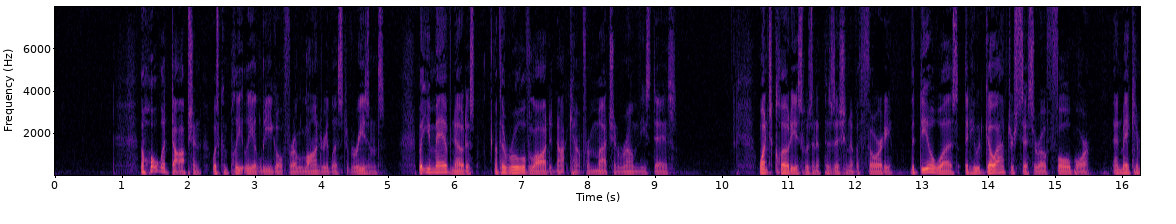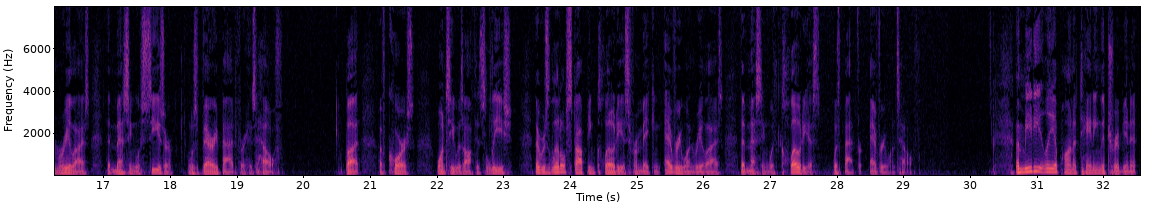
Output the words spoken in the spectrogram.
The whole adoption was completely illegal for a laundry list of reasons, but you may have noticed that the rule of law did not count for much in Rome these days. Once Clodius was in a position of authority, the deal was that he would go after Cicero full bore and make him realize that messing with Caesar was very bad for his health. But, of course, once he was off his leash, there was little stopping Clodius from making everyone realize that messing with Clodius was bad for everyone's health. Immediately upon attaining the tribunate,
